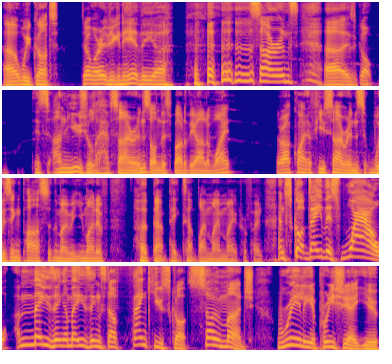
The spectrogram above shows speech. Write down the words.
Uh, we've got, don't worry if you can hear the, uh, the sirens. it's got it's unusual to have sirens on this part of the Isle of Wight. There are quite a few sirens whizzing past at the moment. You might have heard that picked up by my microphone. And Scott Davis, wow, amazing, amazing stuff. Thank you, Scott, so much. Really appreciate you.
